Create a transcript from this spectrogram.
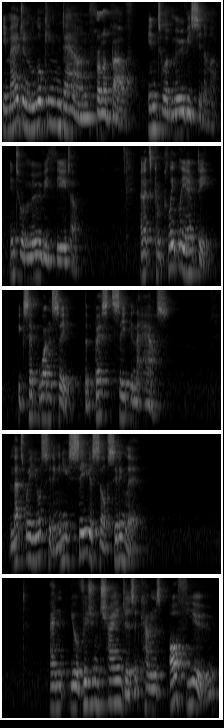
Imagine looking down from above into a movie cinema, into a movie theatre, and it's completely empty except one seat, the best seat in the house. And that's where you're sitting, and you see yourself sitting there. And your vision changes, it comes off you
